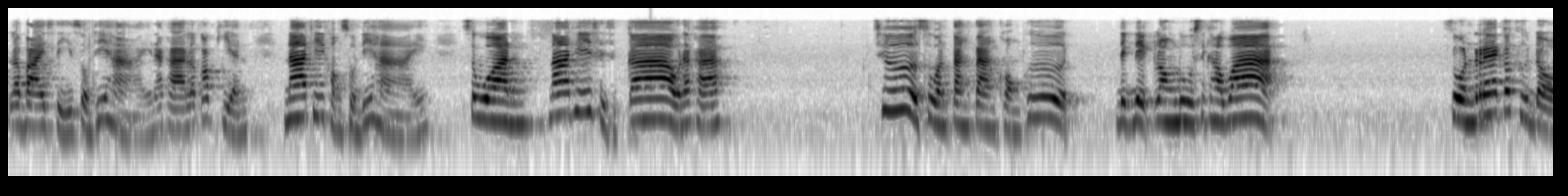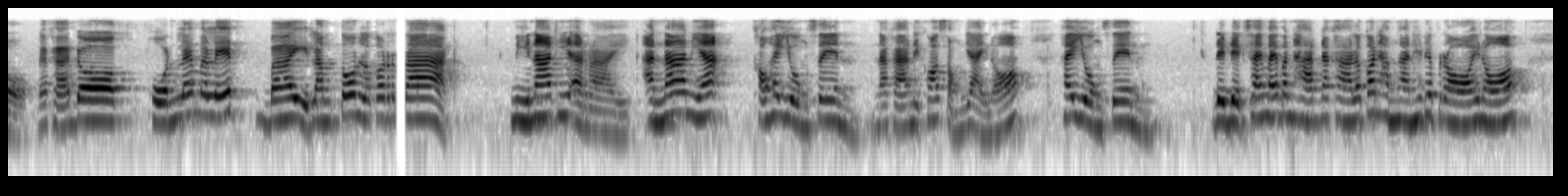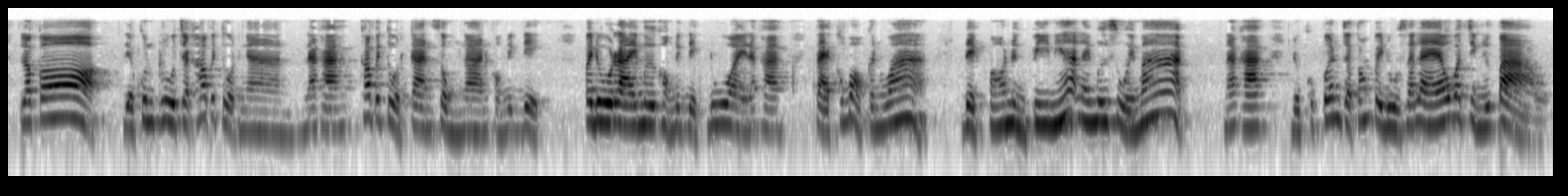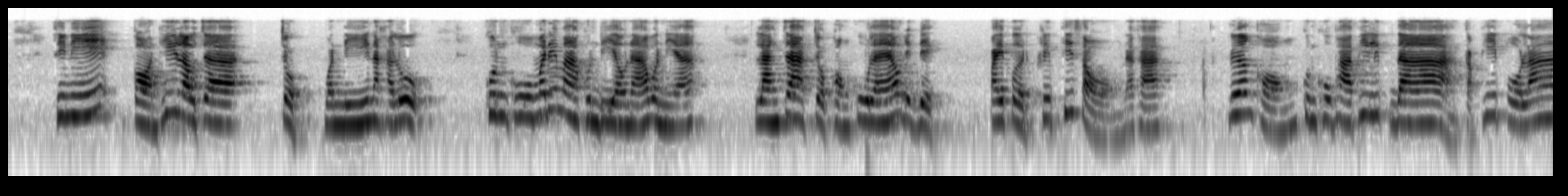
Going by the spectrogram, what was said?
ระบายสีส่วนที่หายนะคะ แล้วก็เขียนหน้าที่ของส่วนที่หาย ส่วนหน้าที่ 49 นะคะ ชื่อส่วนต่างๆของพืช เด็กๆลองดูสิคะว่า ส่วนแรกก็คือดอกนะคะ ดอกผลและเมล็ด ใบลำต้นแล้วก็ราก มีหน้าที่อะไร อันหน้าเนี้ยเขาให้โยงเส้นนะคะ ในข้อ 2 ใหญ่เนาะให้โยงเส้น เด็กๆ ใช้ไม้บรรทัดนะคะ แล้วก็ทำงานให้เรียบร้อยเนาะแล้วก็เดี๋ยวคุณครูจะเข้าไปตรวจงานนะคะ เข้าไปตรวจการส่งงานของเด็กๆ ไปดูลายมือของเด็กๆด้วยนะคะ แต่เขาบอกกันว่าเด็กป .1 ปีนี้ลายมือสวยมากนะคะ เดี๋ยวครูเปิลจะต้องไปดูซะแล้วว่าจริงหรือเปล่า ทีนี้ก่อนที่เราจะจบวันนี้นะคะลูก คุณครูไม่ได้มาคนเดียวนะวันนี้ หลังจากจบของครูแล้วเด็กๆ ไปเปิดคลิปที่สองนะคะ เรื่องของคุณครูพาพี่ลิปดา กับพี่โพล่า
